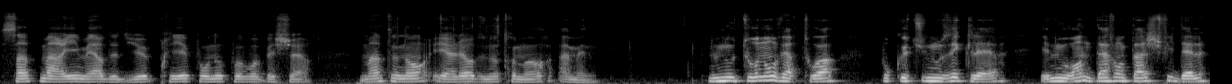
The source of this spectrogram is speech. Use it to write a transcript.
Sainte Marie, Mère de Dieu, priez pour nous pauvres pécheurs, maintenant et à l'heure de notre mort. Amen. Nous nous tournons vers toi pour que tu nous éclaires et nous rendes davantage fidèles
